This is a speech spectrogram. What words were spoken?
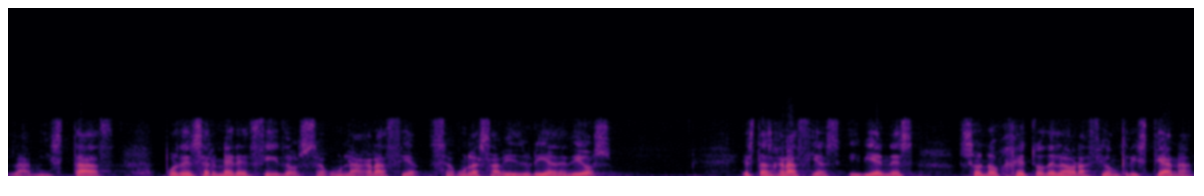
la amistad, pueden ser merecidos según la gracia, según la sabiduría de Dios. Estas gracias y bienes son objeto de la oración cristiana,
